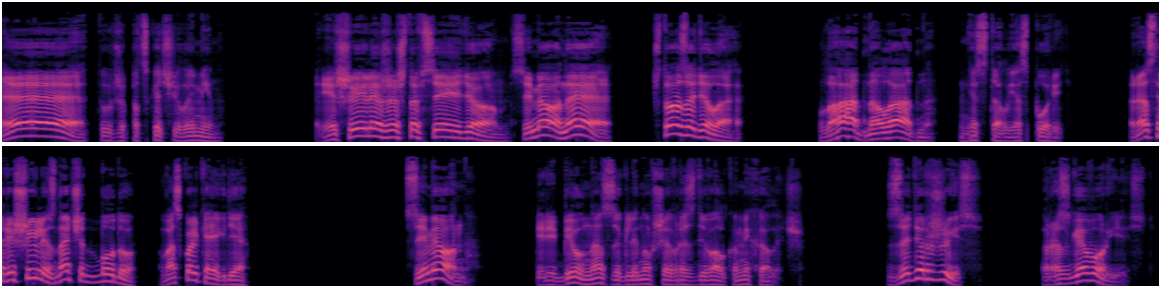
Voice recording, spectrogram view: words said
э, -э тут же подскочил Эмин. «Решили же, что все идем. Семен, э, что за дела?» «Ладно, ладно», — не стал я спорить. «Раз решили, значит, буду. Во сколько и где?» «Семен», — перебил нас заглянувший в раздевалку Михалыч, — «задержись. Разговор есть».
